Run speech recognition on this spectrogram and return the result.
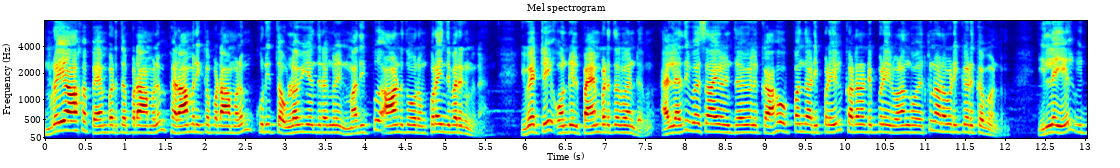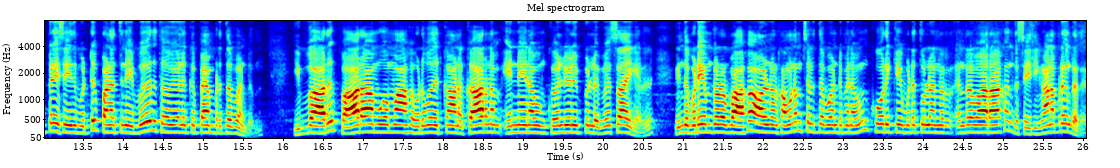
முறையாக பயன்படுத்தப்படாமலும் பராமரிக்கப்படாமலும் குறித்த உழவு இயந்திரங்களின் மதிப்பு ஆண்டுதோறும் குறைந்து வருகின்றன. இவற்றை ஒன்றில் பயன்படுத்த வேண்டும். அல்லது விவசாயிகளின் தேவைகளுக்காக ஒப்பந்த அடிப்படையில் கடன் அடிப்படையில் வழங்குவதற்கு நடவடிக்கை எடுக்க வேண்டும். இல்லையில் விற்பனை செய்துவிட்டு பணத்தினை வேறு தேவைகளுக்கு பயன்படுத்த வேண்டும். இவ்வாறு பாராமுகமாக விடுவதற்கான காரணம் என்ன எனவும் கேள்வி எழுப்பியுள்ள விவசாயிகள் இந்த விடயம் தொடர்பாக ஆளுநர் கவனம் செலுத்த வேண்டும் எனவும் கோரிக்கை விடுத்துள்ளனர் என்றவாறாக இந்த செய்தி காணப்படுகின்றது.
